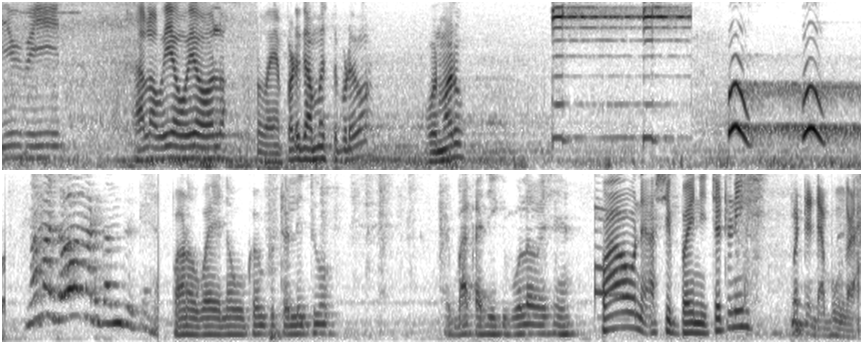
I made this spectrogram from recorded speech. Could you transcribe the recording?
જેવી હાલો વયો વયો હાલો. અહીંયા પડગા મસ્ત પડ્યો ફોન મારું. પાણો ભાણોભાઈ નવું કમ્પ્યુટર લીધું. બાકાજી કી બોલાવે છે. પાવ ને આશિફભાઈની ચટણી બટેટા ભૂંગળા.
